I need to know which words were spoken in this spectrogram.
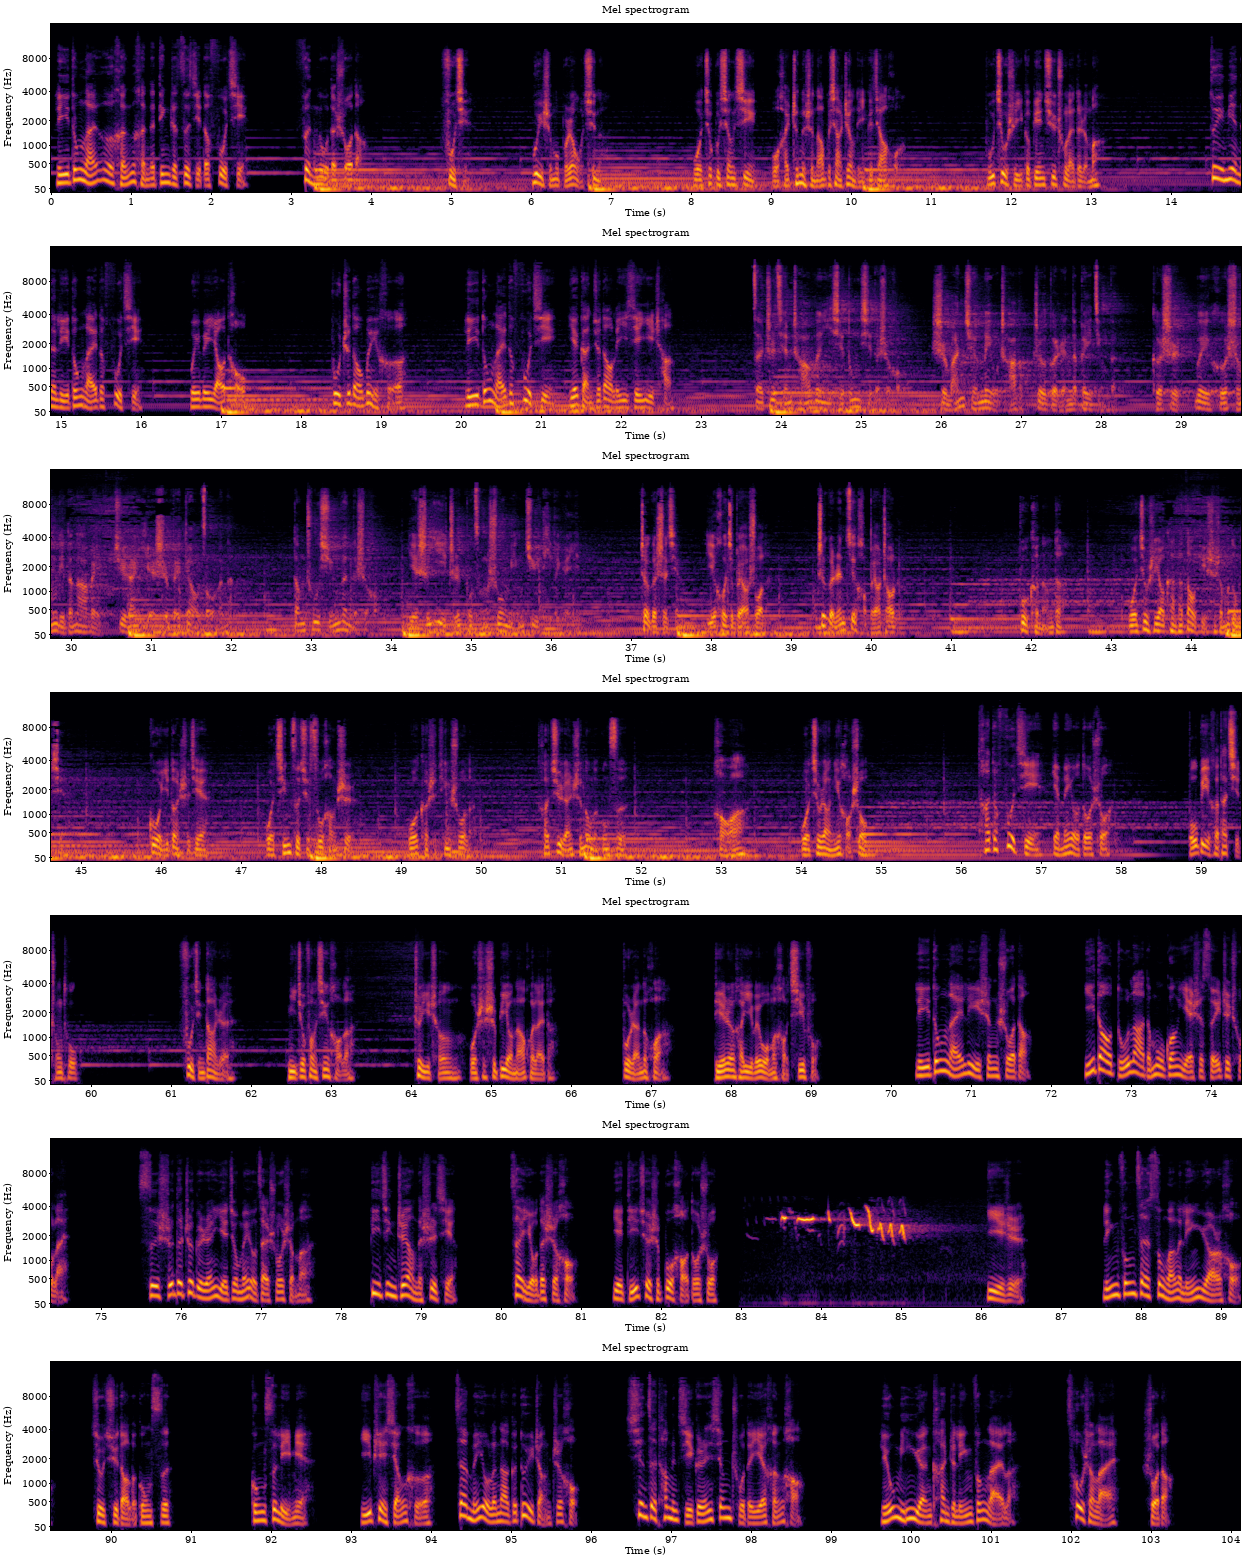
李东来恶狠狠地盯着自己的父亲，愤怒地说道：“父亲。”为什么不让我去呢？我就不相信，我还真的是拿不下这样的一个家伙。不就是一个边区出来的人吗？对面的李东来的父亲微微摇头，不知道为何，李东来的父亲也感觉到了一些异常。在之前查问一些东西的时候，是完全没有查到这个人的背景的。可是为何省里的那位居然也是被调走了呢？当初询问的时候。也是一直不曾说明具体的原因，这个事情以后就不要说了。这个人最好不要招惹。不可能的，我就是要看他到底是什么东西。过一段时间，我亲自去苏杭市。我可是听说了，他居然是弄了公司。好啊，我就让你好受。他的父亲也没有多说，不必和他起冲突。父亲大人，你就放心好了。这一城我是势必要拿回来的，不然的话，别人还以为我们好欺负。李东来厉声说道，一道毒辣的目光也是随之出来。此时的这个人也就没有再说什么，毕竟这样的事情，在有的时候也的确是不好多说。翌日，林峰在送完了林玉儿后，就去到了公司。公司里面。一片祥和，在没有了那个队长之后，现在他们几个人相处的也很好。刘明远看着林峰来了，凑上来说道：“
